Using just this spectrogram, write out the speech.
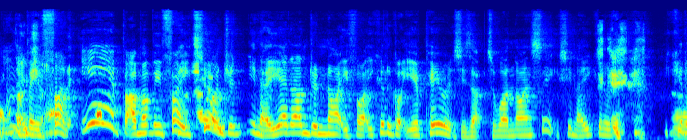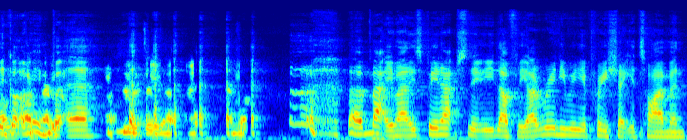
I'm not being funny. Yeah, but I'm not being funny. Two hundred. You know, you had 195. You could have got your appearances up to 196. You know, you could have. You could have oh, got them in, but. Uh... I'd never do that. uh, Matty, man, it's been absolutely lovely. I really, really appreciate your time, and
